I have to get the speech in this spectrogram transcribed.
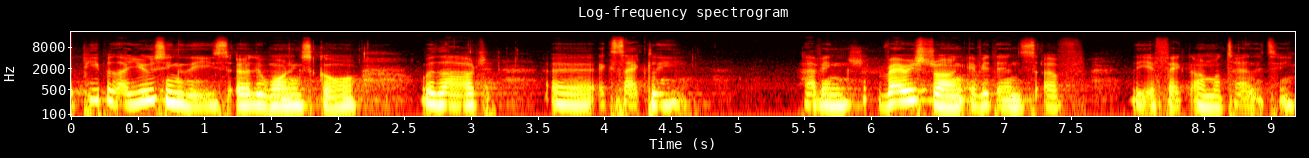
people are using these early warning score without uh, exactly having very strong evidence of the effect on mortality.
